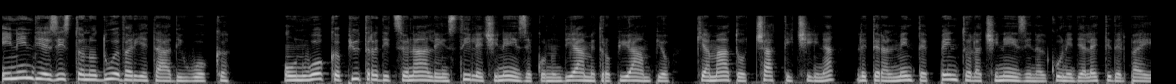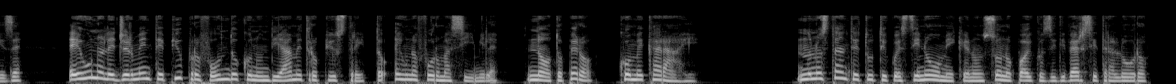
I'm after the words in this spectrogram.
In India esistono due varietà di wok. Un wok più tradizionale in stile cinese con un diametro più ampio, chiamato chatti cina, letteralmente pentola cinese in alcuni dialetti del paese, e uno leggermente più profondo con un diametro più stretto e una forma simile, noto però come karahi. Nonostante tutti questi nomi, che non sono poi così diversi tra loro,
